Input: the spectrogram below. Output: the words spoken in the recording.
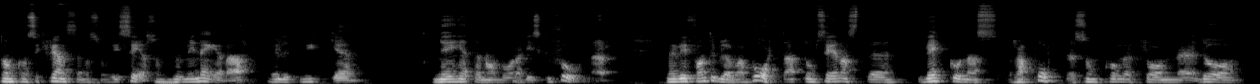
de konsekvenserna som vi ser som dominerar väldigt mycket nyheterna om våra diskussioner. Men vi får inte glömma bort att de senaste veckornas rapporter som kommer från då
